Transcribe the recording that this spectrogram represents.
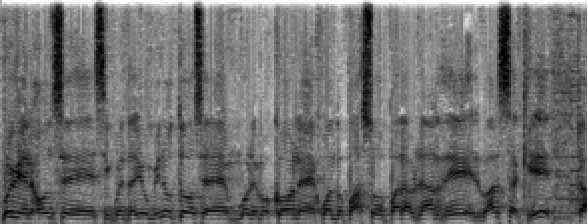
Muy bien, 11.51 minutos, eh, volvemos con eh, Juan Paso para hablar del Barça que, claro,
